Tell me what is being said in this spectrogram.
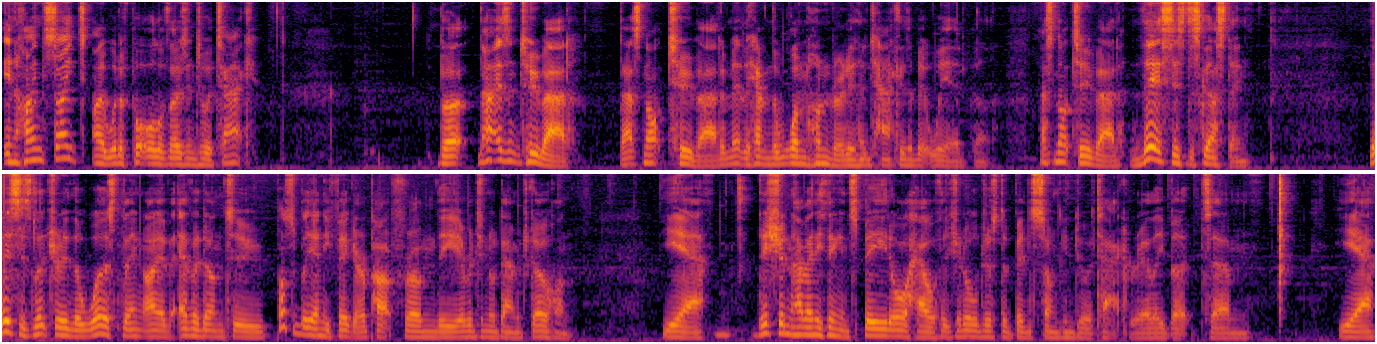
in hindsight, I would have put all of those into attack. But that isn't too bad. That's not too bad. Admittedly, having the 100 in attack is a bit weird, but that's not too bad. This is disgusting. This is literally the worst thing I have ever done to possibly any figure apart from the original Damage Gohan. Yeah, this shouldn't have anything in speed or health. It should all just have been sunk into attack, really. But, um, yeah,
